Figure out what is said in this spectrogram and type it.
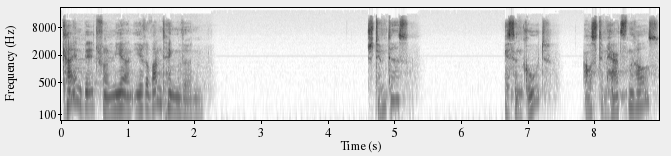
kein Bild von mir an ihre Wand hängen würden. Stimmt das? Wir sind gut aus dem Herzen raus?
